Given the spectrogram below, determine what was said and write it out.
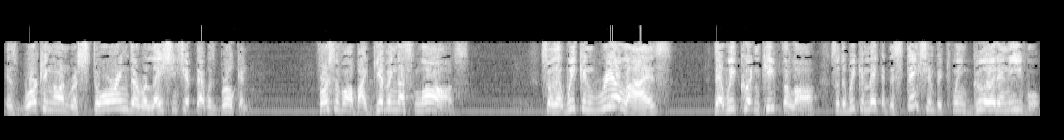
is working on restoring the relationship that was broken. First of all, by giving us laws so that we can realize that we couldn't keep the law, so that we can make a distinction between good and evil.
